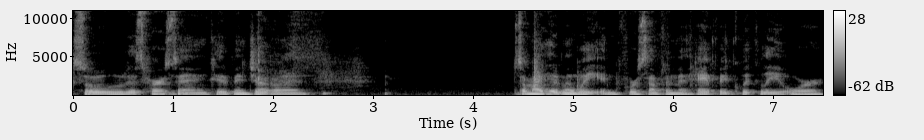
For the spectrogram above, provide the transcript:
So this person could have been juggling. Somebody could have been waiting for something to happen quickly or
